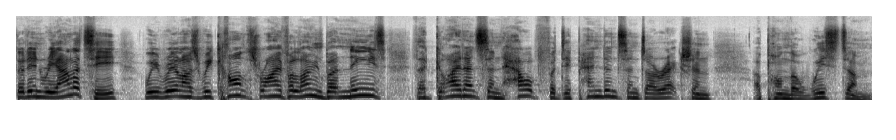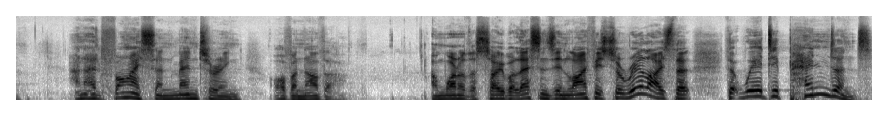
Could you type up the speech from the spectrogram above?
that in reality, we realize we can't thrive alone, but need the guidance and help for dependence and direction upon the wisdom and advice and mentoring of another. And one of the sober lessons in life is to realize that, that we're dependent,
